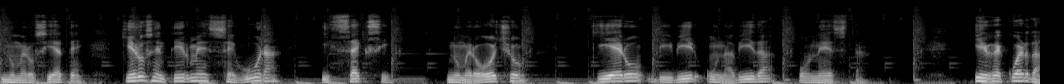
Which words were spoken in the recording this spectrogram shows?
Número 7. Quiero sentirme segura y sexy. Número 8. Quiero vivir una vida honesta. Y recuerda,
